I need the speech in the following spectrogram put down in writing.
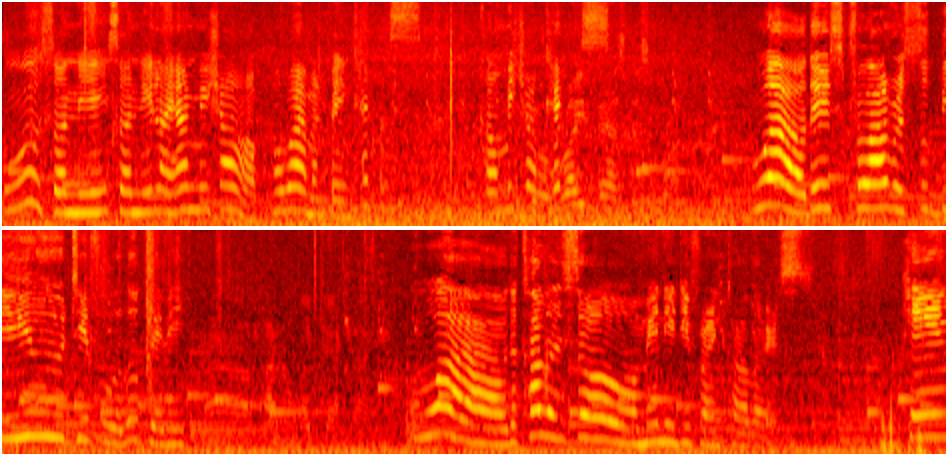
โอ้โซนนี้โซนนี้ไลอ้อนไม่ชอบ เพราะว่ามันเป็นแคคตัสเขาไม่ชอบ Go แคค right ตัส past this one. Wow, this flower is so beautiful. Look, baby. I don't like cacti. Wow, the color is so many different colors. Pink,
